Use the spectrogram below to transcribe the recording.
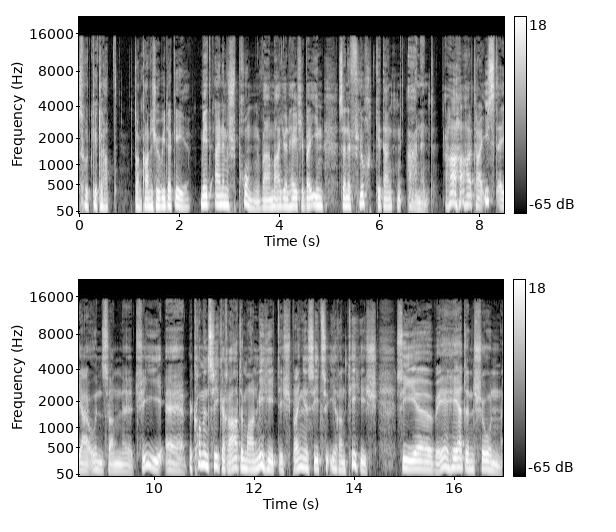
es hat geklappt. Dann kann ich schon wieder gehen. Mit einem Sprung war Marion Helche bei ihm, seine Fluchtgedanken ahnend. Ah, da ist er ja, unsern äh, G. Äh, kommen Sie gerade mal mit, ich bringe Sie zu Ihrem Tisch. Sie, äh, wer denn schon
